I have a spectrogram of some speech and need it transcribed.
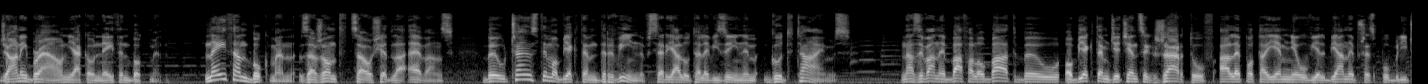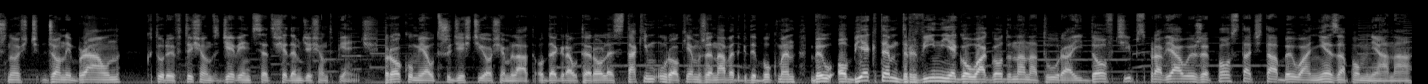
Johnny Brown jako Nathan Bookman. Nathan Bookman, zarządca osiedla Evans, był częstym obiektem drwin w serialu telewizyjnym Good Times. Nazywany Buffalo Bat był obiektem dziecięcych żartów, ale potajemnie uwielbiany przez publiczność Johnny Brown, który w 1975 roku miał 38 lat, odegrał tę rolę z takim urokiem, że nawet gdy Bookman był obiektem drwin, jego łagodna natura i dowcip sprawiały, że postać ta była niezapomniana.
